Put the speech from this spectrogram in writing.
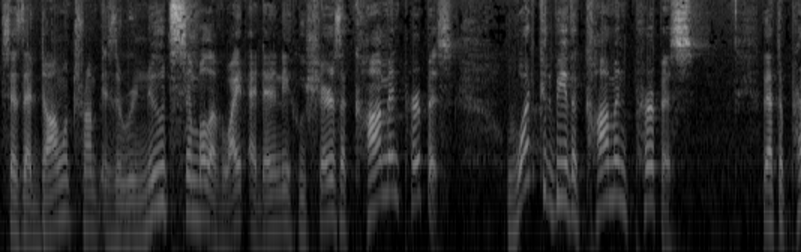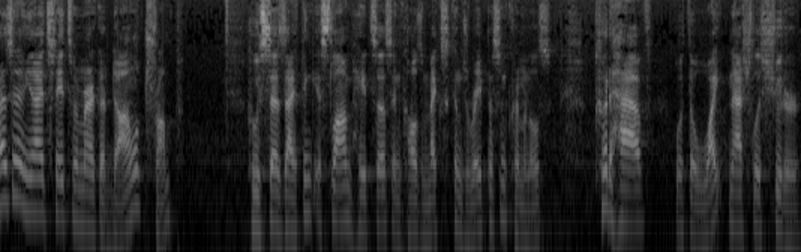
says that Donald Trump is the renewed symbol of white identity who shares a common purpose. What could be the common purpose that the President of the United States of America, Donald Trump, who says, I think Islam hates us and calls Mexicans rapists and criminals, could have with the white nationalist shooter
